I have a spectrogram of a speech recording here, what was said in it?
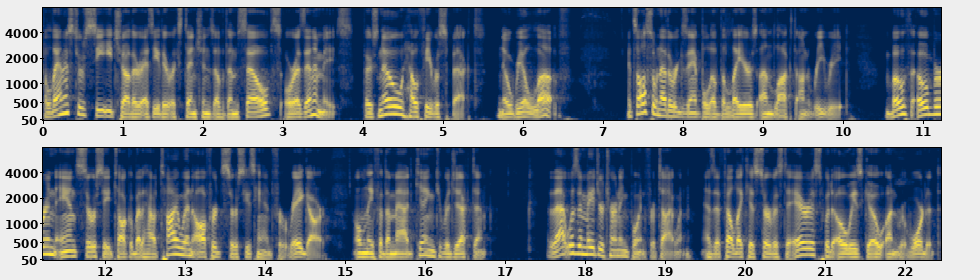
The Lannisters see each other as either extensions of themselves or as enemies. There's no healthy respect, no real love. It's also another example of the layers unlocked on reread. Both Oberyn and Cersei talk about how Tywin offered Cersei's hand for Rhaegar, only for the Mad King to reject him. That was a major turning point for Tywin, as it felt like his service to Aerys would always go unrewarded.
